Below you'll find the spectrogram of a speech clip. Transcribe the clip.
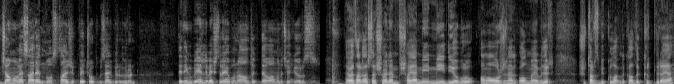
camı vesaire nostaljik ve çok güzel bir ürün. Dediğim gibi 55 liraya bunu aldık. Devamını çekiyoruz. Evet arkadaşlar şöyle Xiaomi Mi diyor bu ama orijinal olmayabilir. Şu tarz bir kulaklık aldık 40 liraya.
